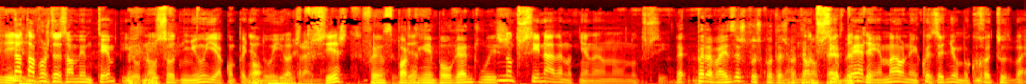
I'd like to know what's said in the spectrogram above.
Não estavam os dois ao mesmo tempo eu não sou de nenhum e acompanhando Bom, um e outro. torceste? Foi um Sporting empolgante, Luís. Não torci nada, não tinha, não, não, não torci. Eh, Parabéns, as tuas contas Não bateram torci o certo. pé, nem a mão, nem coisa nenhuma, correu tudo bem.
